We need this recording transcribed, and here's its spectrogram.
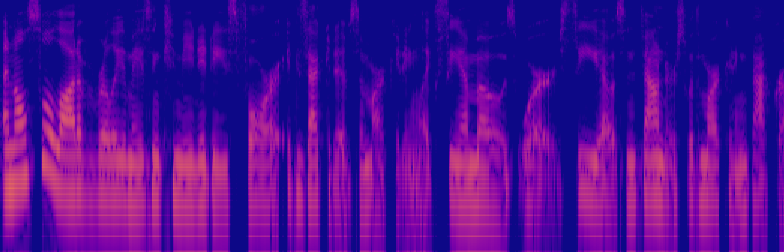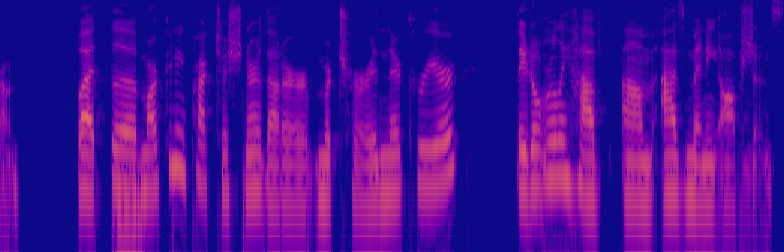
and also a lot of really amazing communities for executives in marketing, like CMOs or CEOs and founders with marketing background. But the mhm, marketing practitioner that are mature in their career, they don't really have um, as many options.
